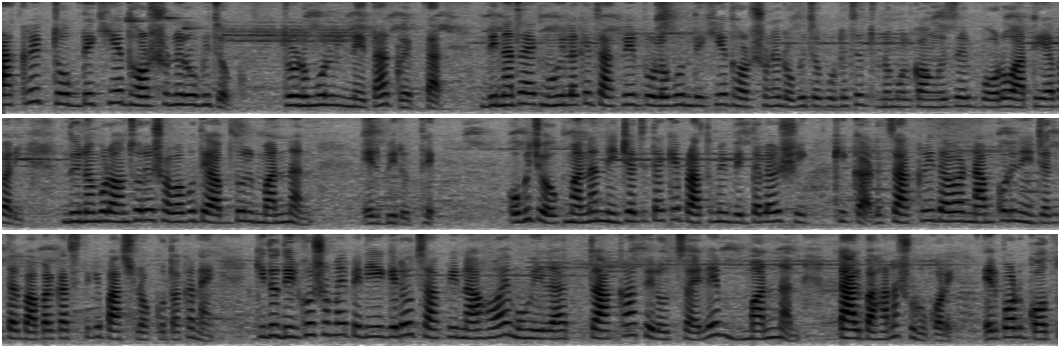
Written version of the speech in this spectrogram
চাকরির টোপ দেখিয়ে ধর্ষণের অভিযোগ। তৃণমূল নেতা গ্রেপ্তার। দিনাটা এক মহিলাকে চাকরির প্রলোভন দেখিয়ে ধর্ষণের অভিযোগ উঠেছে তৃণমূল কংগ্রেসের বড় আটিয়াবাড়ি। দুই নম্বর অঞ্চলের সভাপতি আব্দুল মান্নান এর বিরুদ্ধে। অভিযোগ, মান্নান নির্যাতিতাকে প্রাথমিক বিদ্যালয়ের শিক্ষিকার চাকরি দেওয়ার নাম করে নির্যাতিতার বাবার কাছ থেকে পাঁচ লক্ষ টাকা নেয়। কিন্তু দীর্ঘ সময় পেরিয়ে গেলেও চাকরি না হওয়ায় মহিলা টাকা ফেরত চাইলে মান্নান টালবাহানা শুরু করে। এরপর গত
